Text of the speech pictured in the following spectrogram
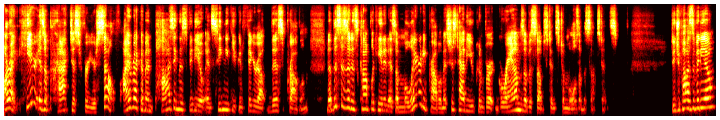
All right, here is a practice for yourself. I recommend pausing this video and seeing if you can figure out this problem. Now, this isn't as complicated as a molarity problem. It's just having you convert grams of a substance to moles of a substance. Did you pause the video?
